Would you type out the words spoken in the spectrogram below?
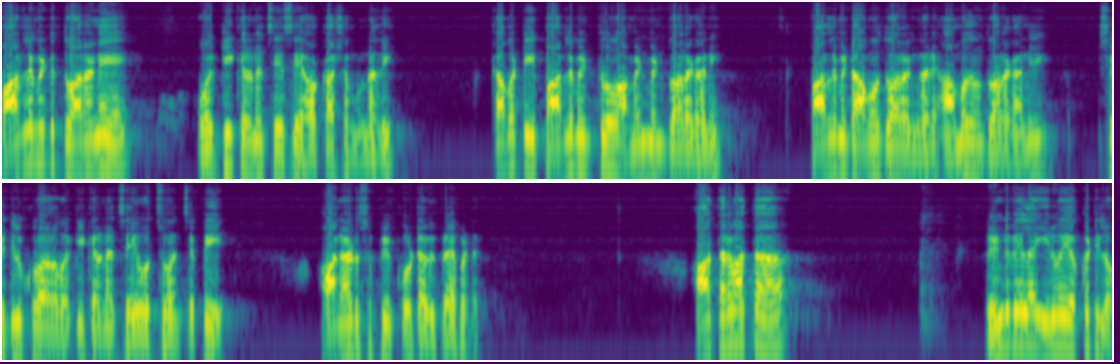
పార్లమెంటు ద్వారానే వర్గీకరణ చేసే అవకాశం ఉన్నది. కాబట్టి పార్లమెంట్లో అమెండ్మెంట్ ద్వారా కానీ పార్లమెంట్ ఆమోద ద్వారా కానీ ఆమోదం ద్వారా కానీ షెడ్యూల్ కులాల వర్గీకరణ చేయవచ్చు అని చెప్పి ఆనాడు సుప్రీంకోర్టు అభిప్రాయపడ్డది. ఆ తర్వాత రెండు వేల ఇరవై ఒకటిలో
